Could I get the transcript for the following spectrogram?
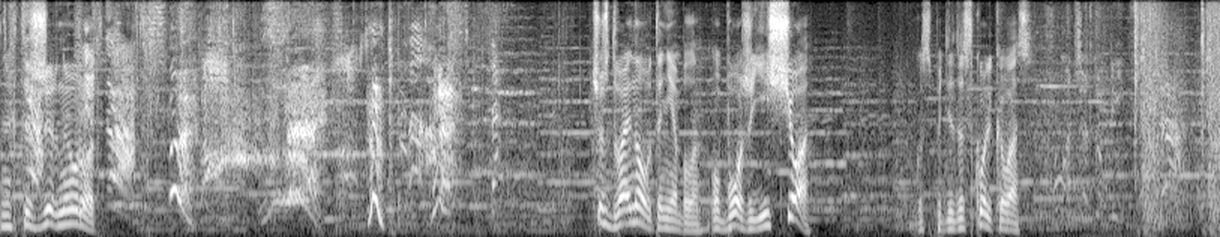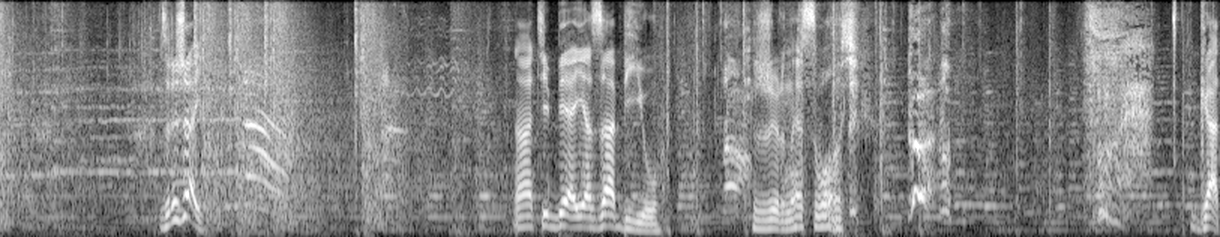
Ах ты жирный урод. Че ж двойного-то не было? О боже, еще! Господи, да сколько вас? Заряжай! А тебя я забью. Жирная сволочь. Гад.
